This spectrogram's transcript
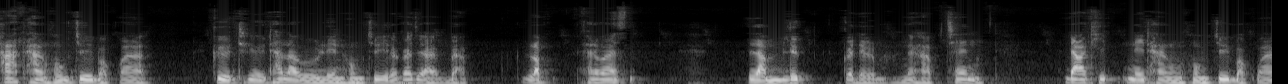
ธาตุทางฮงจุ้ยบอกว่า คือคือถ้าเราเรียนฮงจุ้ยเราก็จะแบบรับคำว่าล้ำลึกกว่าเดิมนะครับ เช่น ดาวอาทิตย์ในทางฮวงจุ้ยบอกว่า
